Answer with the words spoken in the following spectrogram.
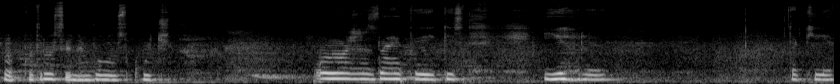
Щоб Катрусі не було скучно. Може, знаєте, якісь ігри такі.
